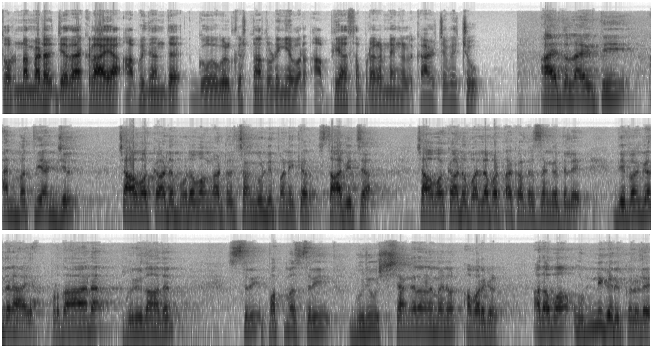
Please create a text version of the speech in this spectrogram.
സ്വർണ മെഡൽ ജേതാക്കളായ അഭിനന്ദ് ഗോകുൽ കൃഷ്ണ തുടങ്ങിയവർ അഭ്യാസ പ്രകടനങ്ങൾ കാഴ്ചവെച്ചു. ആയിരത്തി തൊള്ളായിരത്തി അൻപത്തി അഞ്ചിൽ ചാവക്കാട് മുടവങ്ങാട്ടിൽ ശങ്കുണ്ടി പണിക്കർ സ്ഥാപിച്ച ചാവക്കാട് വല്ലഭട്ട കളരി സംഘത്തിലെ ദിവംഗതനായ പ്രധാന ഗുരുനാഥൻ ശ്രീ പത്മശ്രീ ഗുരു ശങ്കരനമേനോൻ അവർകൾ അഥവാ ഉണ്ണികരുക്കളുടെ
